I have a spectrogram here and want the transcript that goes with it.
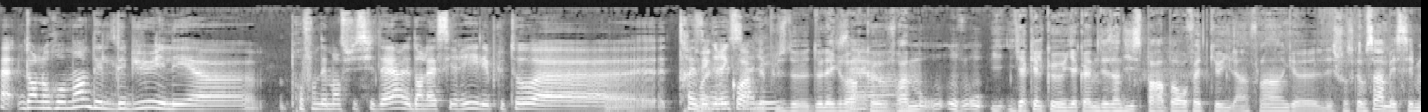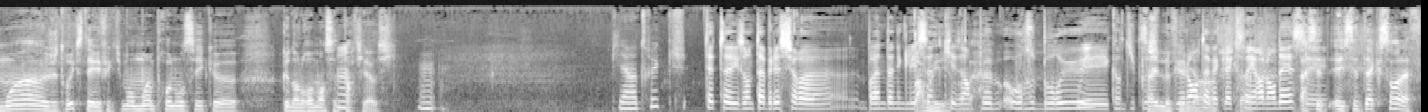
Bah, dans le roman, dès le début, il est euh, profondément suicidaire, et dans la série, il est plutôt euh, très Ouais. aigri, quoi. Il y a plus de, de l'aigreur que euh, vraiment. il y a quelques, il y a quand même des indices par rapport au fait qu'il a un flingue, euh, des choses comme ça, mais c'est moins. J'ai trouvé que c'était effectivement moins prononcé que que dans le roman cette Mm. partie-là aussi. Puis il y a un truc. Peut-être euh, ils ont tablé sur euh, Gleeson Bah oui, qui est bah. un peu ours bourru Oui. et quand il pousse Ça, il une le fait violente avec l'accent irlandais, Ah, et cet accent, la, f-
